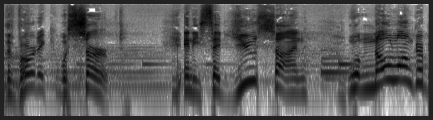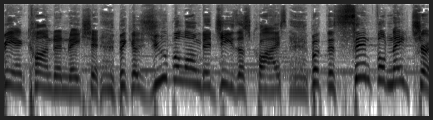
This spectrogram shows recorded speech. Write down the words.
The verdict was served. And he said, You, son, will no longer be in condemnation because you belong to Jesus Christ, but the sinful nature,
